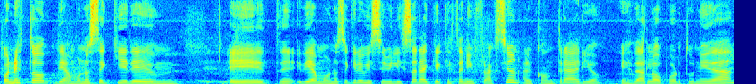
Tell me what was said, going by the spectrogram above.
con esto, digamos, no se quiere... Eh, digamos, no se quiere visibilizar a aquel que está en infracción, al contrario, es dar la oportunidad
